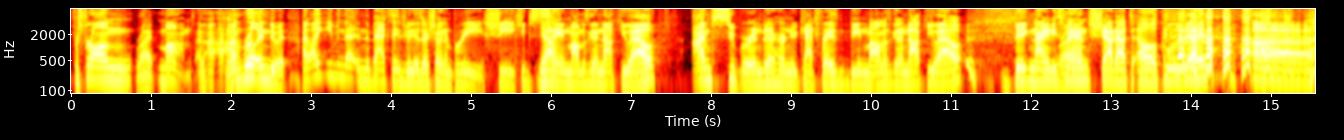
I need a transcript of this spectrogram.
for strong Right. moms. I, I, Yeah. I'm real into it. I like even that in the backstage videos they're showing of Brie, she keeps Yeah. saying "Mama's gonna knock you out." I'm super into her new catchphrase being "Mama's gonna knock you out." Big '90s fan. Shout out to LL Cool J. uh,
